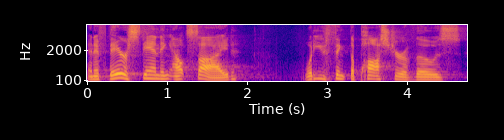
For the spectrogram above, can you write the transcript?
And if they're standing outside, what do you think the posture of those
